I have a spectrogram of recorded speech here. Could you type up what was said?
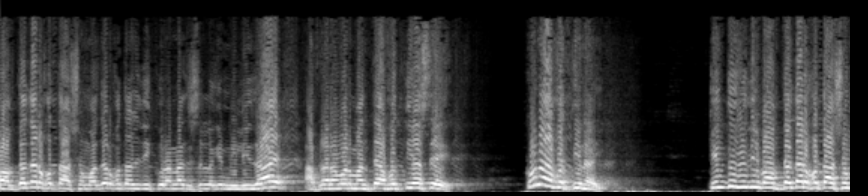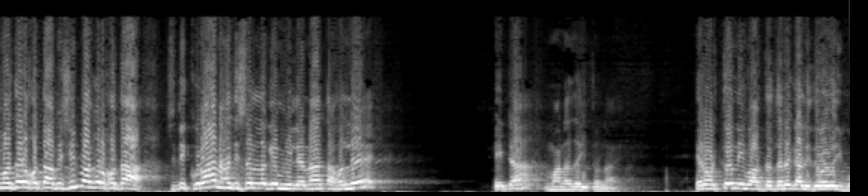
বাপদাদার কথা, সমাজের কথা যদি কোরআন হাদিসের লগে মিলি যায়, আপনার আমার মানতে আপত্তি আছে? কোনো আপত্তি নাই। কিন্তু যদি বাপদাদার কথা, সমাজের কথা, বেশিরভাগের কথা যদি কোরআন, হাদিসের লগে মিলে না, তাহলে এটা মানা যাইতো না এর অর্থ নি বাপদাদারে গালি দেওয়া যাইব।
